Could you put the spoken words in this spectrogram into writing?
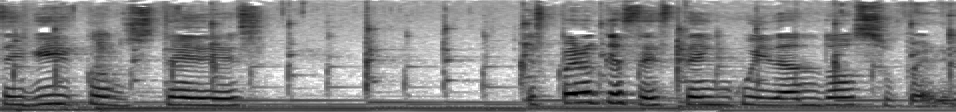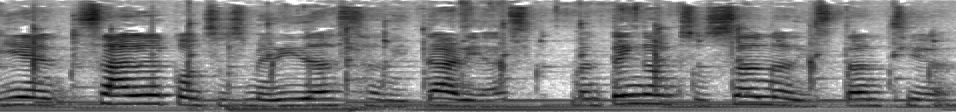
seguir con ustedes. Espero que se estén cuidando súper bien, salgan con sus medidas sanitarias, mantengan su sana distancia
